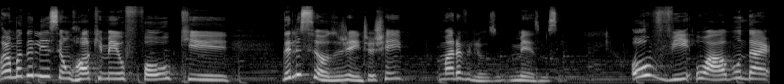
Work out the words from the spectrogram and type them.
é uma delícia, é um rock meio folk. Delicioso, gente. Achei maravilhoso, mesmo assim. Ouvi o álbum da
